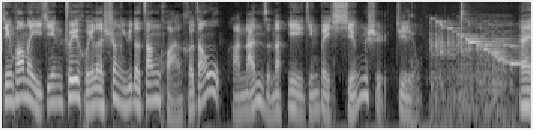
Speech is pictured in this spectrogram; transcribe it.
警方呢已经追回了剩余的赃款和赃物啊，男子呢也已经被刑事拘留。哎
